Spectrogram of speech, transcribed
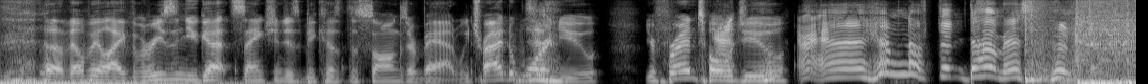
They'll be like, the reason you got sanctioned is because the songs are bad. We tried to warn you. Your friend told you. I am not the dumbest.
